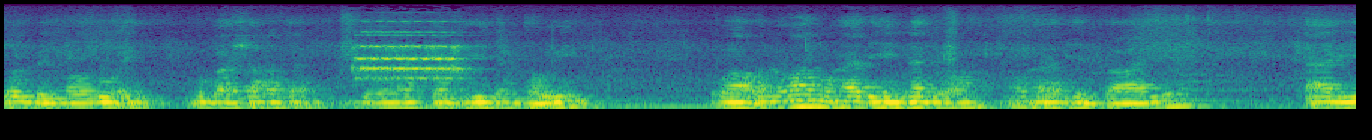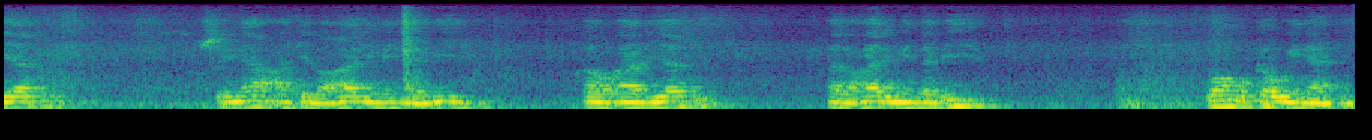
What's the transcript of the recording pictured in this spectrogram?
صلب الموضوع مباشرة دون تمهيد طويل وعنوان هذه الندوة أو هذه الفعالية آليات صناعة العالم النبي أو آليات العالم النبي ومكوناته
